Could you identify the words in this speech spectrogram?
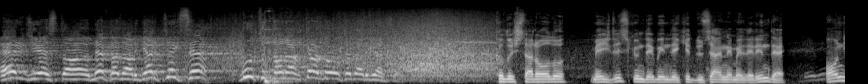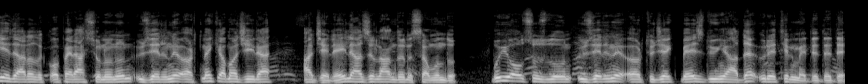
Erciyes Dağı ne kadar gerçekse bu tutanaklar da o kadar gerçek. Kılıçdaroğlu meclis gündemindeki düzenlemelerin de 17 Aralık operasyonunun üzerini örtmek amacıyla aceleyle hazırlandığını savundu. Bu yolsuzluğun üzerini örtecek bez dünyada üretilmedi dedi.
